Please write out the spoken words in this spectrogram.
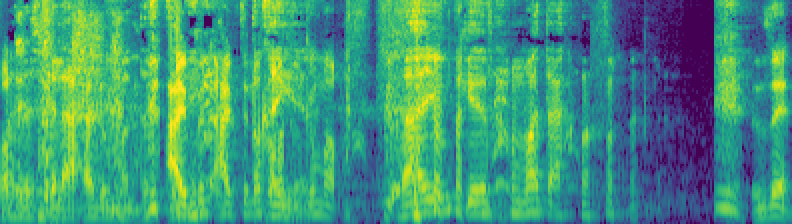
هذا شكلها حلو مال Destiny. عيب عيب تنصر تخيل. القمر لا يمكن ما تعرف. زين.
